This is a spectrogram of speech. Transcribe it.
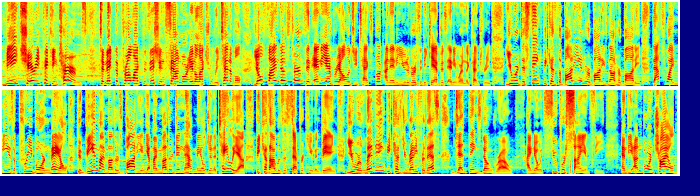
me cherry picking terms to make the pro life position sound more intellectually tenable. You'll find those terms in any embryology textbook on any university campus anywhere in the country. You were distinct because the body in her body is not her body. That's why me as a preborn male could be in my mother's body, and yet my mother didn't have male genitalia because I was a separate human being. You were living because you ready for this? Dead things don't grow. I know it's super sciency. And the unborn child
